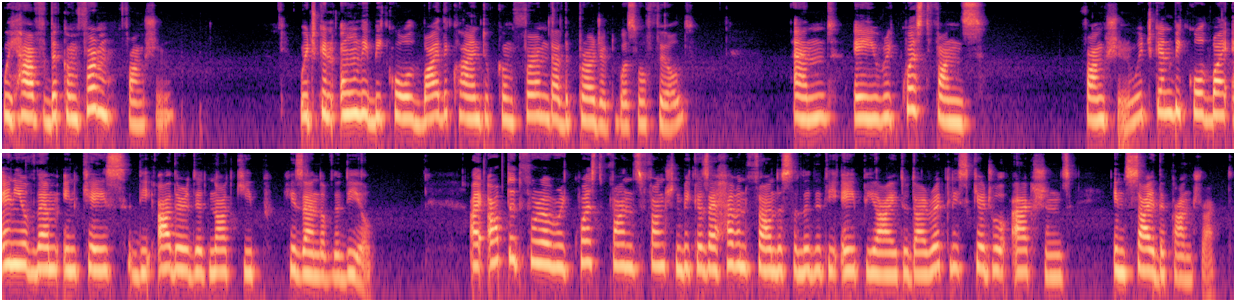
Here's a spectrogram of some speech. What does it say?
We have the confirm function, which can only be called by the client to confirm that the project was fulfilled, and a request funds function, which can be called by any of them in case the other did not keep his end of the deal. I opted for a request funds function because I haven't found a Solidity API to directly schedule actions inside the contract.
